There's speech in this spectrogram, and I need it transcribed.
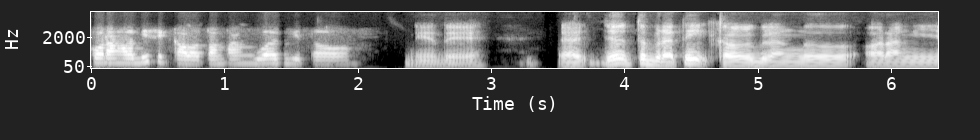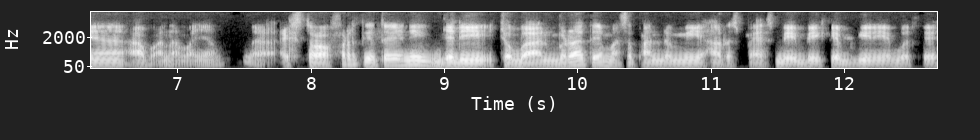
Kurang lebih sih kalau tentang gua gitu. Gitu ya. Ya, itu berarti kalau bilang lu orangnya apa namanya nah, ekstrovert gitu ya, ini jadi cobaan berat ya masa pandemi harus PSBB kayak begini ya buat ya.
